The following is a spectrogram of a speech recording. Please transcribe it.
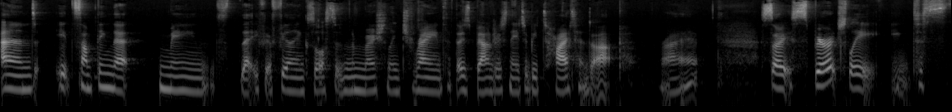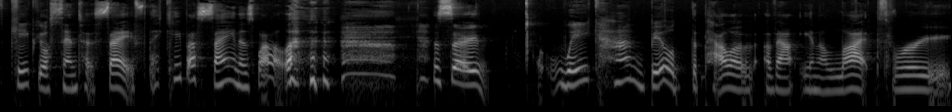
and it's something that means that if you're feeling exhausted and emotionally drained, those boundaries need to be tightened up, right? So, spiritually, to keep your center safe, they keep us sane as well. so, we can build the power of our inner light through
